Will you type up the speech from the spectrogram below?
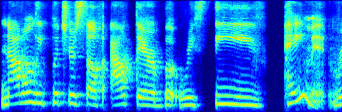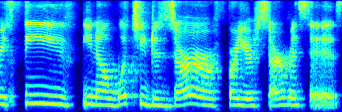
not only put yourself out there but receive payment receive you know what you deserve for your services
